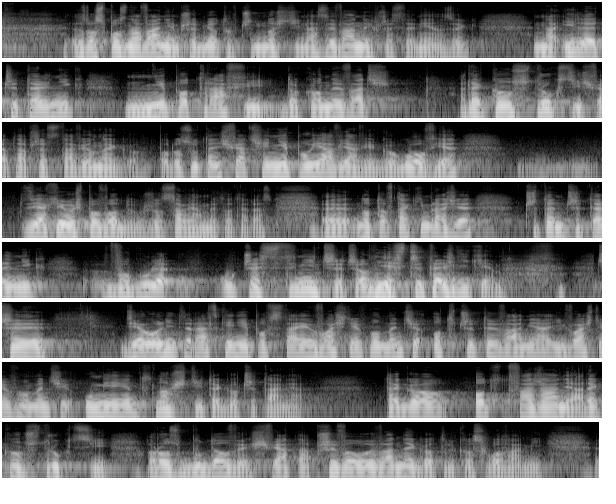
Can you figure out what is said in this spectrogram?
z rozpoznawaniem przedmiotów czynności nazywanych przez ten język, na ile czytelnik nie potrafi dokonywać rekonstrukcji świata przedstawionego. Po prostu ten świat się nie pojawia w jego głowie z jakiegoś powodu, już zostawiamy to teraz. E, no to w takim razie, czy ten czytelnik w ogóle uczestniczy, czy on jest czytelnikiem? Czy dzieło literackie nie powstaje właśnie w momencie odczytywania i właśnie w momencie umiejętności tego czytania? Tego odtwarzania, rekonstrukcji, rozbudowy świata przywoływanego tylko słowami.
